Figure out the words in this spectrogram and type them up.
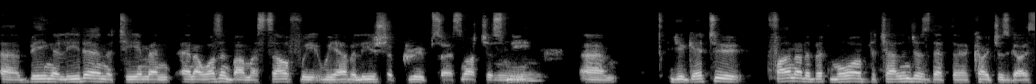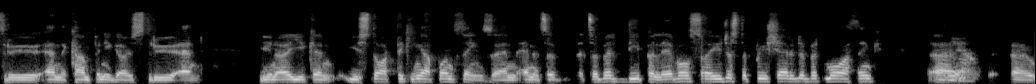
uh, being a leader in the team and and I wasn't by myself we we have a leadership group so it's not just mm. me um, you get to find out a bit more of the challenges that the coaches go through and the company goes through and you know you can you start picking up on things and and it's a it's a bit deeper level so you just appreciate it a bit more i think um, yeah. Uh,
